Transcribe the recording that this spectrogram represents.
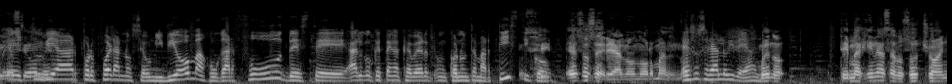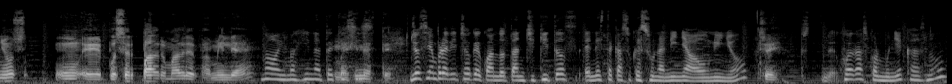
estudiar por fuera, no sé, un idioma, jugar food, este, algo que tenga que ver con un tema artístico. Sí, eso sería lo normal, ¿no? Eso sería lo ideal. Bueno, ¿te imaginas a los ocho años, eh, pues ser padre o madre de familia? eh? No, imagínate que. Imagínate. Yo siempre he dicho que cuando tan chiquitos, en este caso que es una niña o un niño, Sí. pues, juegas con muñecas, ¿no?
